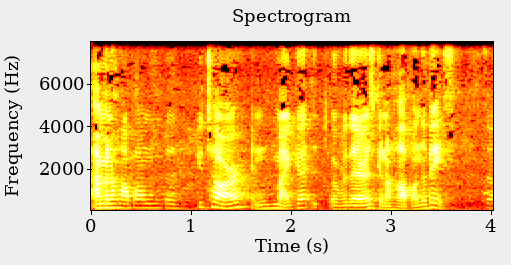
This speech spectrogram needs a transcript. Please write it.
I'm gonna hop on the guitar, and Micah over there is gonna hop on the bass. So.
